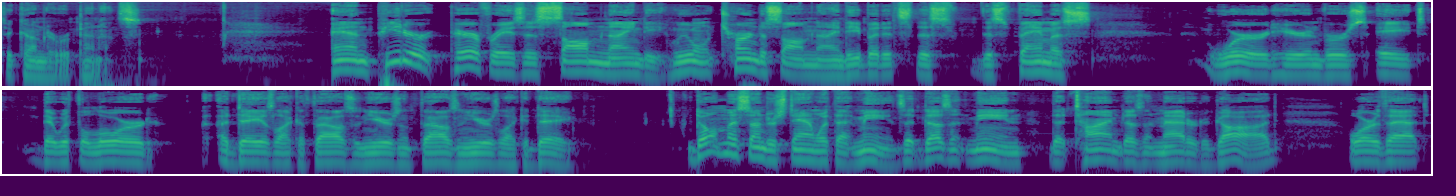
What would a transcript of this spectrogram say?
to come to repentance. And Peter paraphrases Psalm 90. We won't turn to Psalm 90, but it's this, this famous word here in verse 8 that with the Lord a day is like a thousand years and a thousand years like a day. Don't misunderstand what that means. It doesn't mean that time doesn't matter to God or that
